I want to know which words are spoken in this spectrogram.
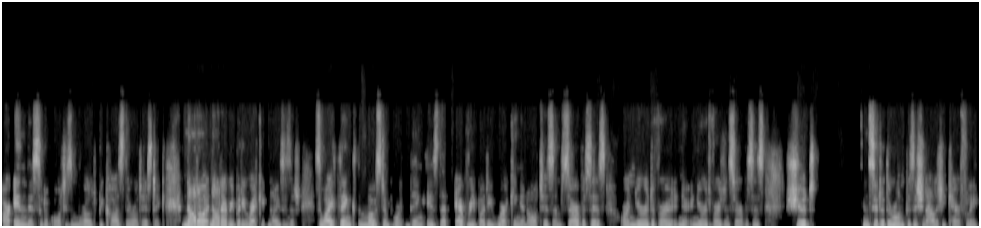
are in this sort of autism world because they're autistic. Not, not everybody recognizes it. So I think the most important thing is that everybody working in autism services or neurodiver- neurodivergent services should consider their own positionality carefully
